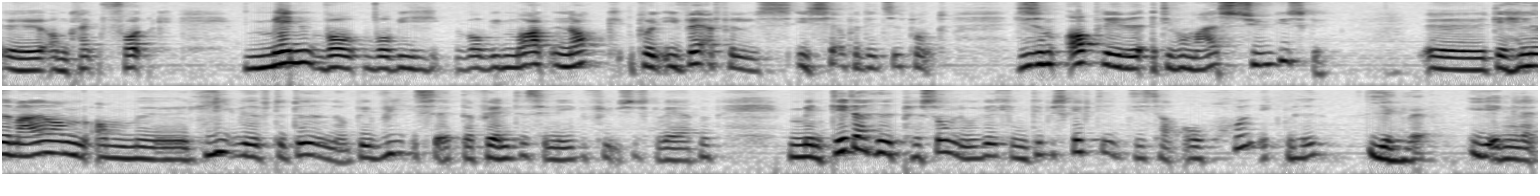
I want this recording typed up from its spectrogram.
øh, omkring folk, men hvor, hvor, vi, hvor vi måtte nok, på, i hvert fald især på det tidspunkt, ligesom oplevede, at de var meget psykiske. Øh, det handlede meget om, om øh, livet efter døden og bevise, at der fandtes en ikke-fysisk verden. Men det, der hed personlig udvikling, det beskæftigede de sig overhovedet ikke med. I England? I England.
